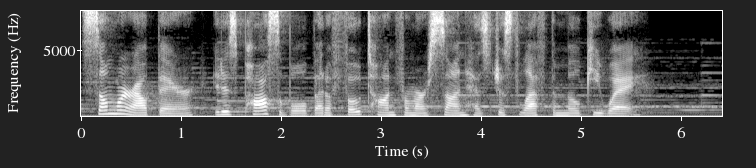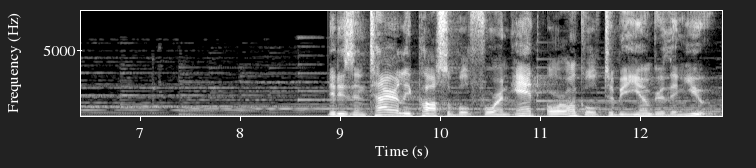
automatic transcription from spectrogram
Somewhere out there, it is possible that a photon from our sun has just left the Milky Way. It is entirely possible for an aunt or uncle to be younger than you.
